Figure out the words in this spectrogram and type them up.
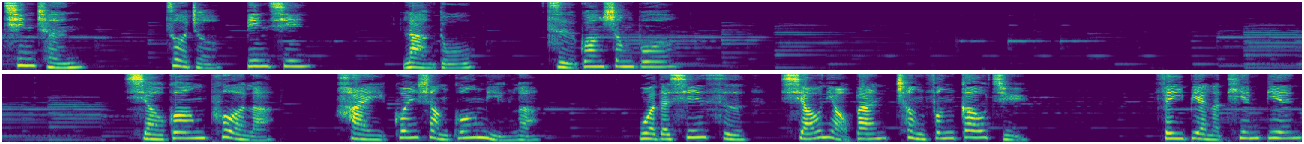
清晨，作者冰心，朗读紫光声波。小光破了，海关上光明了。我的心思小鸟般乘风高举，飞遍了天边，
